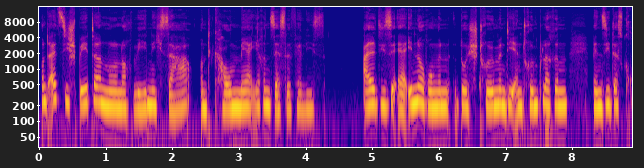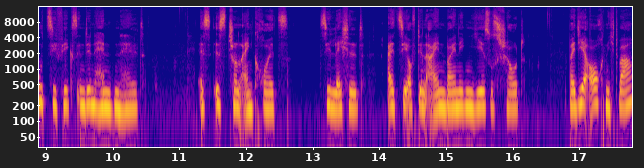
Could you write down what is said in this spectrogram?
und als sie später nur noch wenig sah und kaum mehr ihren Sessel verließ. All diese Erinnerungen durchströmen die Entrümplerin, wenn sie das Kruzifix in den Händen hält. Es ist schon ein Kreuz. Sie lächelt, als sie auf den einbeinigen Jesus schaut. Bei dir auch, nicht wahr?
